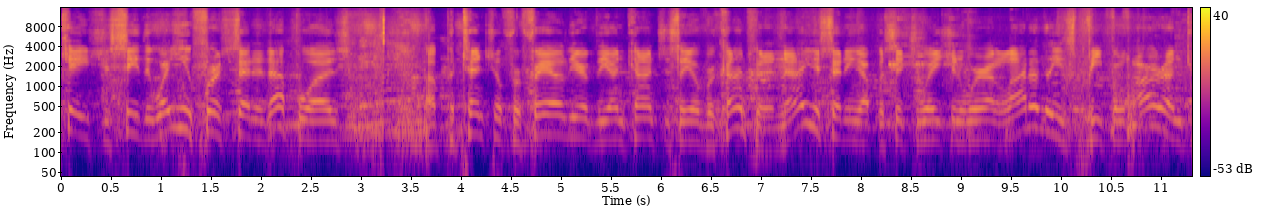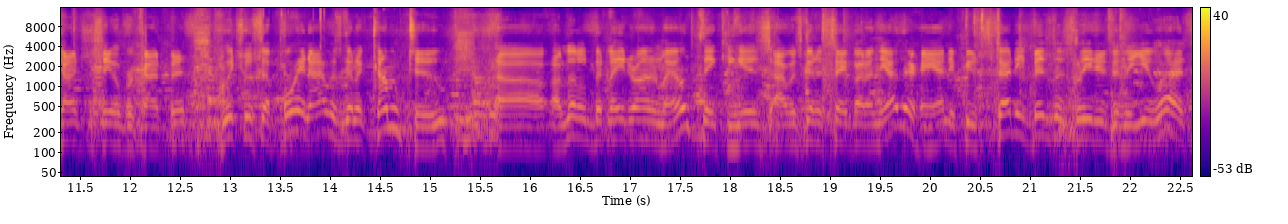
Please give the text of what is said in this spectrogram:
case, you see, the way you first set it up was a potential for failure of the unconsciously overconfident. Now you're setting up a situation where a lot of these people are unconsciously overconfident, which was a point I was going to come to uh, a little bit later on in my own thinking is I was going to say, but on the other hand, if you study business leaders in the U.S.,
